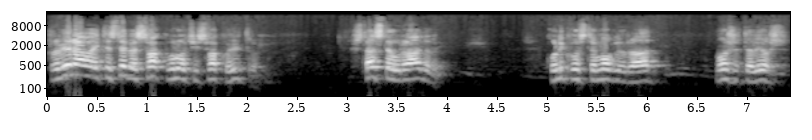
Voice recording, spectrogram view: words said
Provjeravajte sebe svaku noć i svako jutro. Šta ste uradili? Koliko ste mogli uraditi? Možete li još?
